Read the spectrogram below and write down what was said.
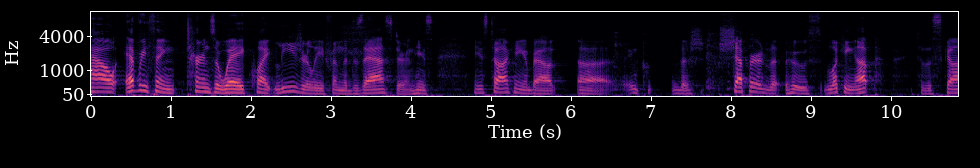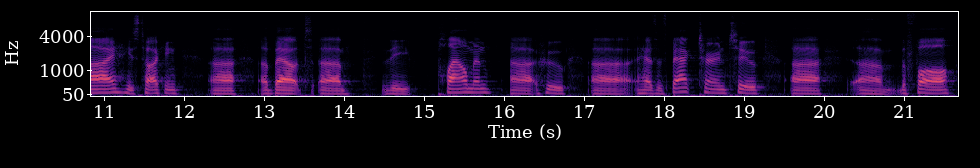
how everything turns away quite leisurely from the disaster. And he's, he's talking about uh, the sh shepherd who's looking up to the sky. He's talking uh, about uh, the plowman uh, who uh, has his back turned to uh, um, the fall.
